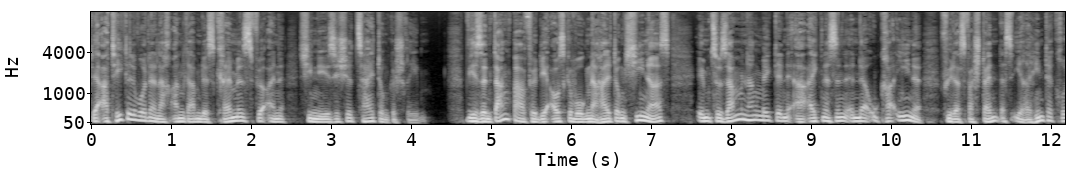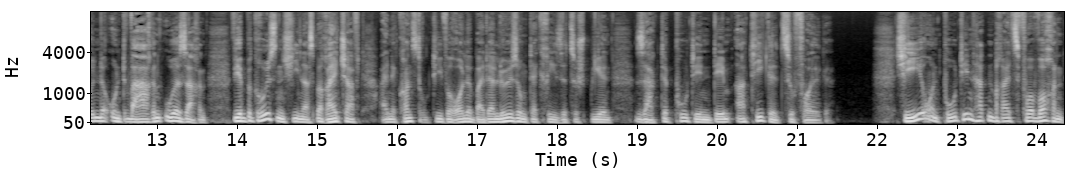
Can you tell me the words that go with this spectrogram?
Der Artikel wurde nach Angaben des Kremls für eine chinesische Zeitung geschrieben. Wir sind dankbar für die ausgewogene Haltung Chinas im Zusammenhang mit den Ereignissen in der Ukraine, für das Verständnis ihrer Hintergründe und wahren Ursachen. Wir begrüßen Chinas Bereitschaft, eine konstruktive Rolle bei der Lösung der Krise zu spielen, sagte Putin dem Artikel zufolge. Xi und Putin hatten bereits vor Wochen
